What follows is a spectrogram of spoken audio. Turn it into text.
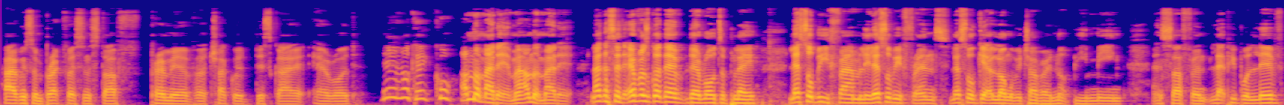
Having some breakfast and stuff. Premiere of her track with this guy, AIROD. Yeah, okay, cool. I'm not mad at it, man. I'm not mad at it. Like I said, everyone's got their, their role to play. Let's all be family. Let's all be friends. Let's all get along with each other and not be mean and stuff and let people live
